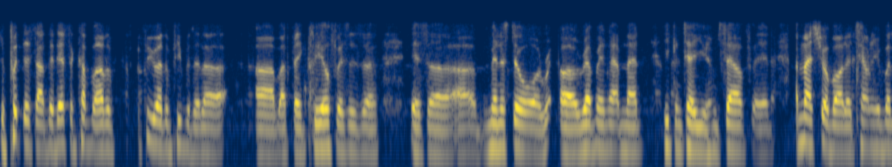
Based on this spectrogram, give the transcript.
to put this out there, there's a couple other, a few other people that are. Um, I think Cleophas is a is a, a minister or a reverend. I'm not. He can tell you himself, and I'm not sure about you. But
